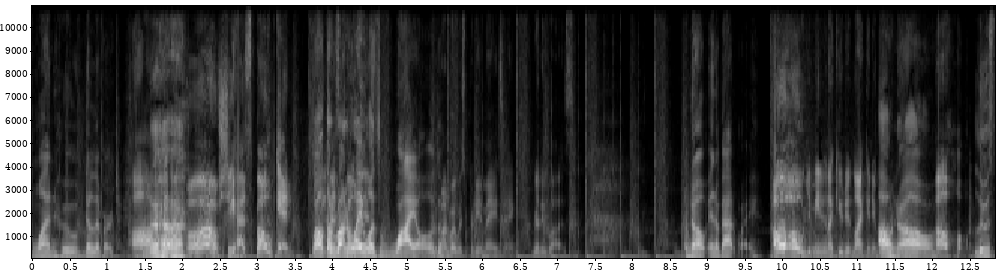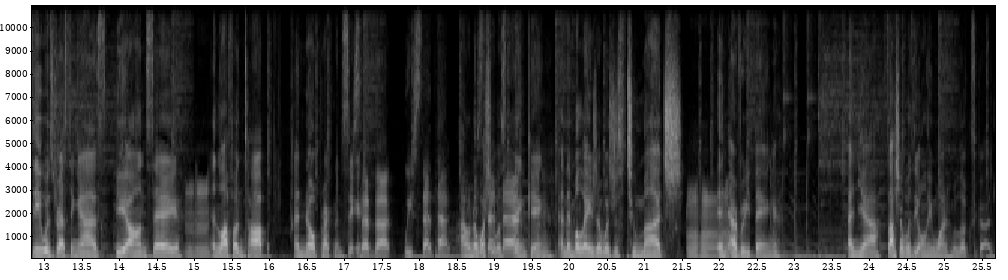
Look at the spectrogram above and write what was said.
one who delivered. Oh, oh she has spoken. Well, She the runway spoken. was wild. The runway was pretty amazing. Really was. No, in a bad way. Oh, oh, you mean like you didn't like it? Oh no. Oh, Loosey was dressing as Beyonce mm-hmm. in Love on Top and no pregnancy. said that. We said that. I don't know We what she was that. thinking. And then Malaysia was just too much mm-hmm. in everything. And yeah, Sasha was the only one who looks good.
